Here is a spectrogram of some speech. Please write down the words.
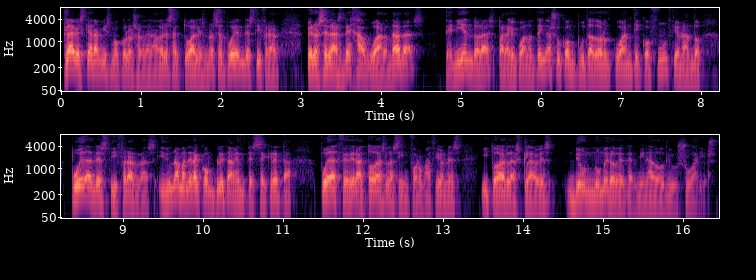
claves que ahora mismo con los ordenadores actuales no se pueden descifrar, pero se las deja guardadas, teniéndolas, para que cuando tenga su computador cuántico funcionando pueda descifrarlas y de una manera completamente secreta pueda acceder a todas las informaciones y todas las claves de un número determinado de usuarios.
